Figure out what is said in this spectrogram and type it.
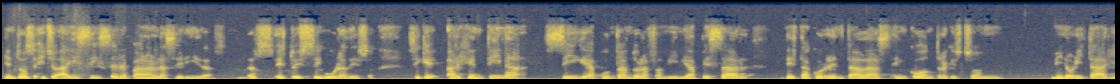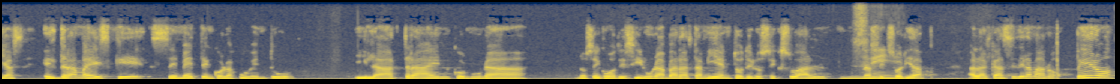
Y entonces y yo- ahí sí se reparan las heridas, Las- estoy segura de eso. Así que Argentina sigue apuntando a la familia, a pesar de estas correntadas en contra que son minoritarias. El drama es que se meten con la juventud y la atraen con una, no sé cómo decir, un abaratamiento de lo sexual, una Sí. sexualidad al alcance de la mano, pero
